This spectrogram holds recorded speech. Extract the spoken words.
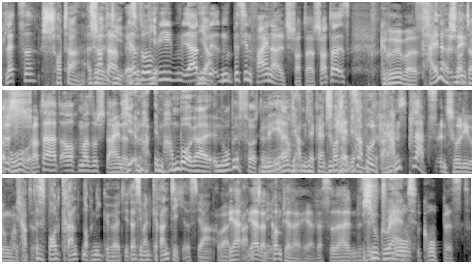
Grandplätze. Schotter. Also Schotter, die, also ja, so wie, ja, ja. ein bisschen feiner als Schotter. Schotter ist gröber. Feiner Schotter, oh. Schotter hat auch mal so Steine. Hier im, im Hamburger im Nobelviertel. Nee, ne? Wir haben hier keinen du Schotter, kennst wir doch haben wohl. Grandplatz. Entschuldigung mal Ich habe das Wort Grant noch nie gehört, dass jemand grantig ist, ja. Aber ja, Grant, ja, das nee. kommt ja daher, dass du halt ein bisschen. Grob, grob bist.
